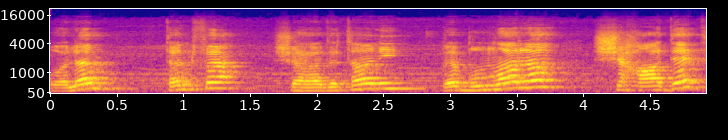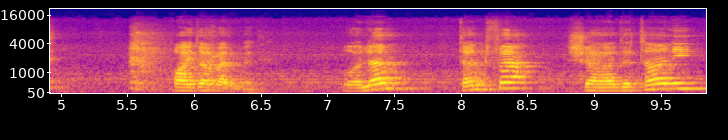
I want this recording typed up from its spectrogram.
Ve lem tenfe şehadetani ve bunlara şehadet fayda vermedi. Ve lem tenfe şehadetani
